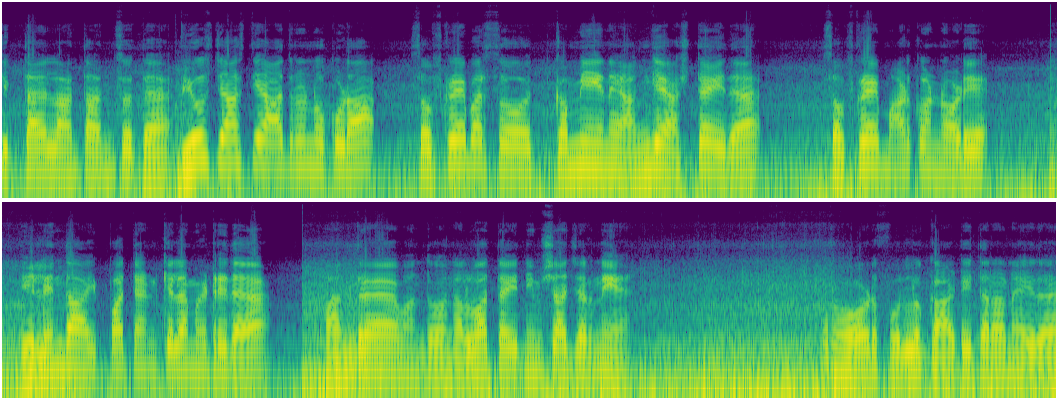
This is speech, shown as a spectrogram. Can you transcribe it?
ಸಿಗ್ತಾ ಇಲ್ಲ ಅಂತ ಅನಿಸುತ್ತೆ. ವ್ಯೂಸ್ ಜಾಸ್ತಿ ಆದ್ರೂ ಕೂಡ ಸಬ್ಸ್ಕ್ರೈಬರ್ಸು ಕಮ್ಮಿ ಏನೇ, ಹಂಗೆ ಅಷ್ಟೇ ಇದೆ. ಸಬ್ಸ್ಕ್ರೈಬ್ ಮಾಡ್ಕೊಂಡು ನೋಡಿ. ಇಲ್ಲಿಂದ ಇಪ್ಪತ್ತೆಂಟು ಕಿಲೋಮೀಟ್ರ್ ಇದೆ. ಅಂದರೆ ಒಂದು ನಲ್ವತ್ತೈದು ನಿಮಿಷ ಜರ್ನಿ. ರೋಡ್ ಫುಲ್ ಘಾಟಿ ಥರನೇ ಇದೆ,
